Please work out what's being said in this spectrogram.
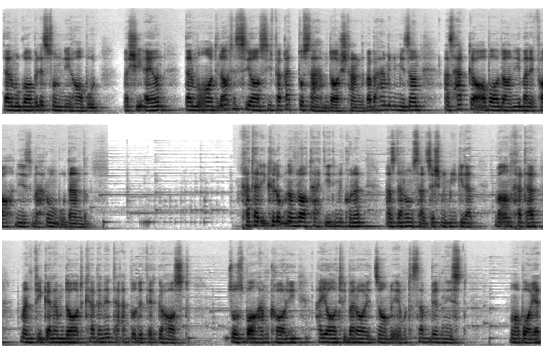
در مقابل سنی ها بود و شیعیان در معادلات سیاسی فقط دو سهم داشتند و به همین میزان از حق آبادانی و رفاه نیز محروم بودند. خطری که لبنان را تهدید می کند از درون سرچشمه می گیرد و آن خطر منفی داد کردن تعدد فرقه هاست. جز با همکاری حیاتی برای جامعه متصور نیست. ما باید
